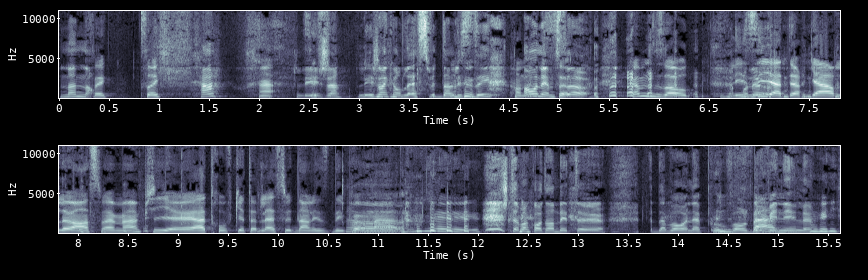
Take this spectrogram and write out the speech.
non, non. Tu sais- tu sais, Hein? ah, Les c'est gens, les gens qui ont de la suite dans les idées, On on, aime ça. ça. Comme nous autres. Lizzie, a- elle te regarde là, en ce moment, puis euh, elle trouve que t'as de la suite dans les idées pas Ah, mal. yeah. Je suis tellement contente d'être, euh, d'avoir un approval de vinyle. Oui.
